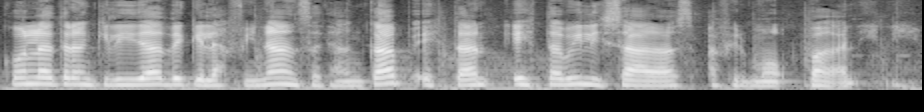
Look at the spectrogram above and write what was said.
con la tranquilidad de que las finanzas de ANCAP están estabilizadas, afirmó Paganini.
